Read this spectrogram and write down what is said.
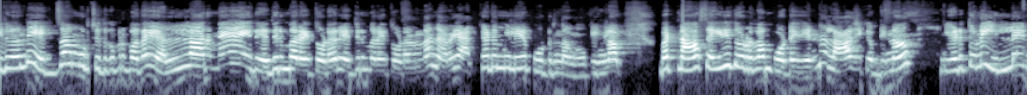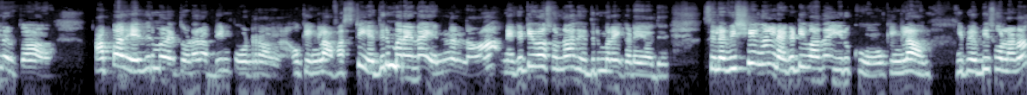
இது வந்து எக்ஸாம் முடிச்சதுக்கு அப்புறம் பார்த்தா எல்லாருமே இது எதிர்மறை தொடர் எதிர்மறை தொடர் தான் நிறைய அகாடமிலேயே போட்டிருந்தாங்க. ஓகேங்களா? பட் நான் செய்தி தொடர் தான் போட்டேன். இது என்ன லாஜிக் அப்படின்னா எடுத்தோடனே இல்லைன்னு இருக்கா? அப்ப அது எதிர்மறை தொடர் அப்படின்னு போடுறாங்க. ஓகேங்களா? ஃபர்ஸ்ட் எதிர்மறைனா என்னன்னா நெகட்டிவா சொன்னா அது எதிர்மறை கிடையாது. சில விஷயங்கள் நெகட்டிவா தான் இருக்கும் ஓகேங்களா? இப்ப எப்படி சொல்லலாம்னா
